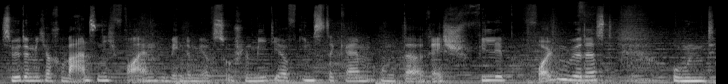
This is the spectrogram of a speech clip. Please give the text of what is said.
Es würde mich auch wahnsinnig freuen, wenn du mir auf Social Media, auf Instagram unter Resch Philipp folgen würdest. Und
